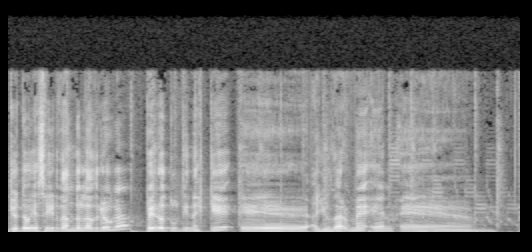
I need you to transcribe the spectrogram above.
yo te voy a seguir dando la droga, pero tú tienes que eh, ayudarme en... eh,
